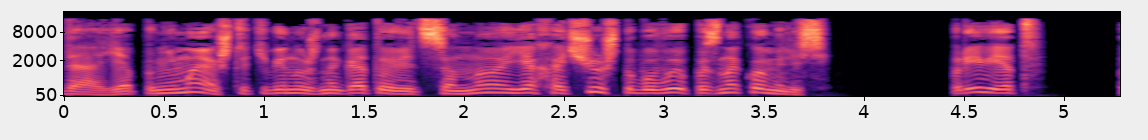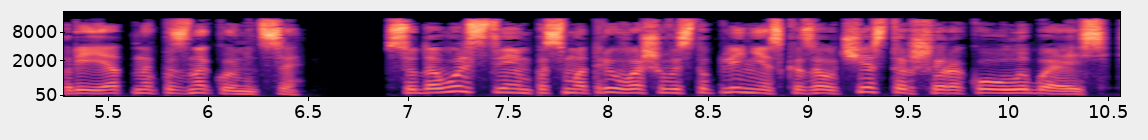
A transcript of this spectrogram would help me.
Да, я понимаю, что тебе нужно готовиться, но я хочу, чтобы вы познакомились. Привет. Приятно познакомиться. С удовольствием посмотрю ваше выступление, сказал Честер, широко улыбаясь.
